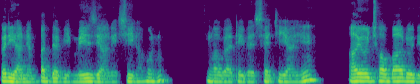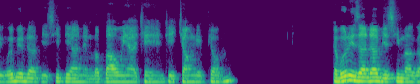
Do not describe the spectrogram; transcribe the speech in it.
ပရိယာနဲ့ပတ်သက်ပြီးမေးစရာလေးရှိတာပေါ့နော်ငေါကအတိပ္ပယ်ဆက်ကြည့်ရရင် အာယုံ6ပါးတို့သည်ဝိပဿနာပစ္စည်းတရားနဲ့မပါဝင်ရခြင်းဒီအကြောင်းလေးပြောမယ်။အဘုရိဇာတပစ္စည်းမှာက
